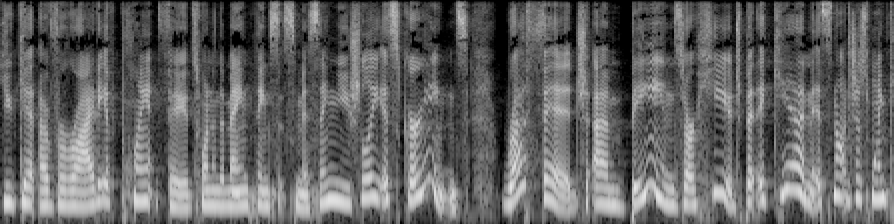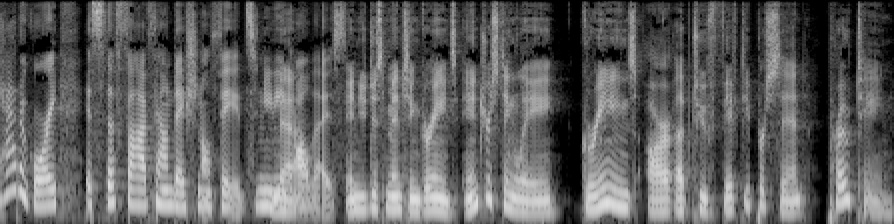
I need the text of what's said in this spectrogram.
You get a variety of plant foods. One of the main things that's missing usually is greens, roughage, um, beans are huge. But again, it's not just one category, it's the five foundational foods, and you need Now- all those. And you just mentioned greens. Interestingly, greens are up to 50% protein.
